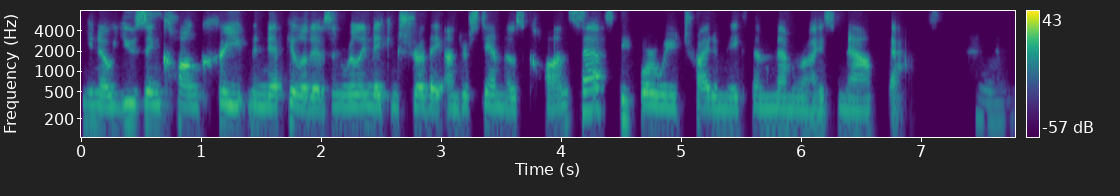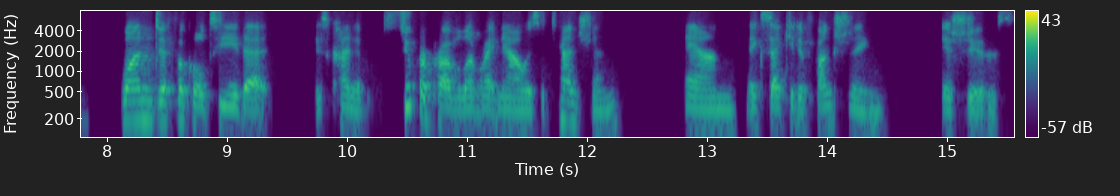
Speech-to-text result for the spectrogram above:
you know, using concrete manipulatives and really making sure they understand those concepts before we try to make them memorize math facts. Mm. One difficulty that is kind of super prevalent right now is attention and executive functioning issues.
